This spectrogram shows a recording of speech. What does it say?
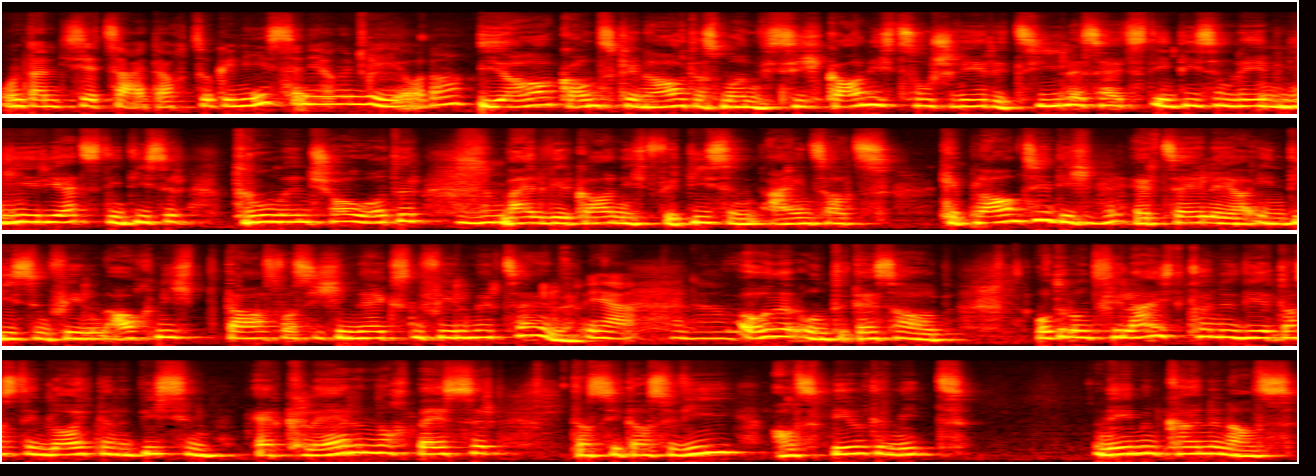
und dann diese Zeit auch zu genießen irgendwie, oder? Ja, ganz genau, dass man sich gar nicht so schwere Ziele setzt in diesem Leben, mhm. hier jetzt, in dieser Truman Show, oder? Mhm. Weil wir gar nicht für diesen Einsatz geplant sind. Ich mhm. erzähle ja in diesem Film auch nicht das, was ich im nächsten Film erzähle. Ja, genau. Oder? Und deshalb, oder? Und vielleicht können wir das den Leuten ein bisschen erklären noch besser, dass sie das wie als Bilder mitnehmen können, als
